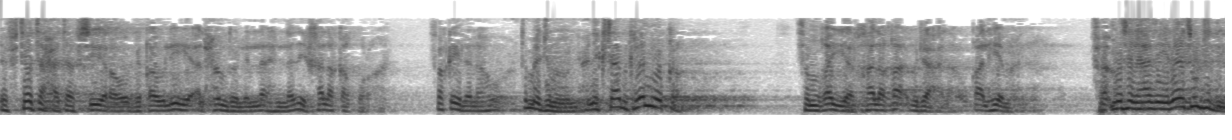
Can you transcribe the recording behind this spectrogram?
افتتح تفسيره بقوله الحمد لله الذي خلق القرآن. فقيل له أنت مجنون يعني كتابك لن يقرأ. ثم غير خلق وجعله وقال هي معنى. فمثل هذه لا تجدي.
